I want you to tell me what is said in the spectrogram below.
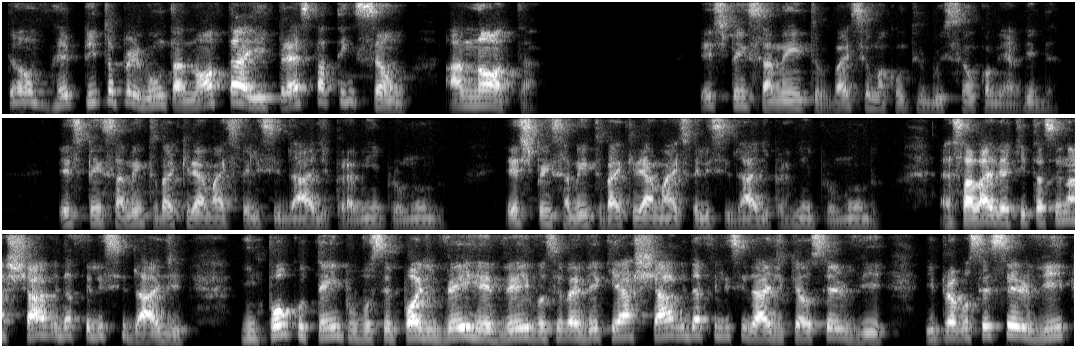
Então, repito a pergunta, anota aí, presta atenção. Anota. Esse pensamento vai ser uma contribuição com a minha vida? Esse pensamento vai criar mais felicidade para mim e para o mundo? Esse pensamento vai criar mais felicidade para mim e para o mundo? Essa live aqui está sendo a chave da felicidade. Em pouco tempo você pode ver e rever e você vai ver que é a chave da felicidade, que é o servir. E para você servir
